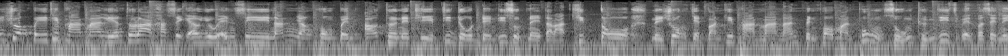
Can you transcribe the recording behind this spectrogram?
ในช่วงปีที่ผ่านมาเหรียญโทราคลาสสิก LUNC นั้นยังคงเป็นอัลเทอร์เนทีฟที่โดดเด่นที่สุดในตลาดคริปโต ในช่วง 7 วันที่ผ่านมานั้น เป็นเพราะมันพุ่งสูงถึง 21%ใน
